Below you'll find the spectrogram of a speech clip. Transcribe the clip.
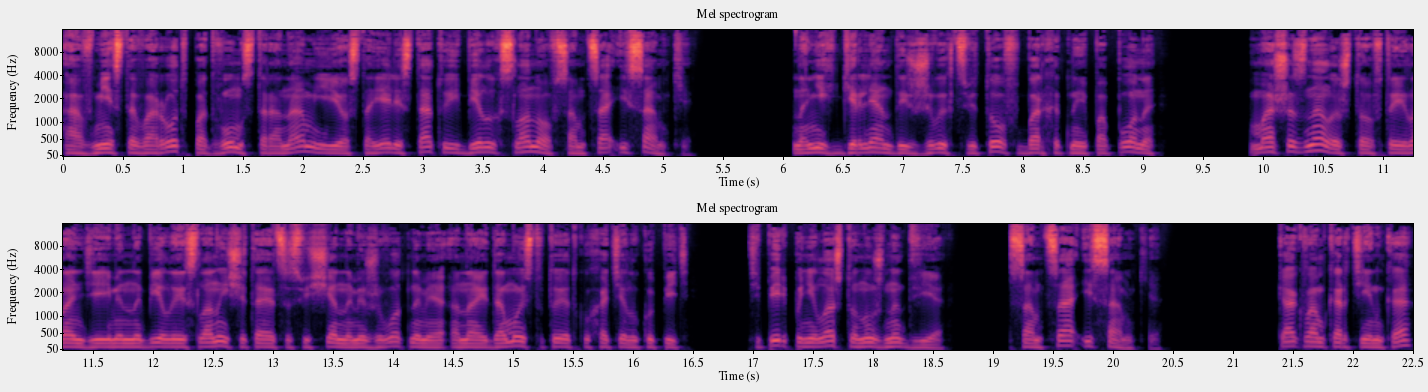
А вместо ворот по двум сторонам ее стояли статуи белых слонов, самца и самки. На них гирлянды из живых цветов, бархатные попоны, Маша знала, что в Таиланде именно белые слоны считаются священными животными, она и домой статуэтку хотела купить. Теперь поняла, что нужно две — самца и самки. «Как вам картинка?»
